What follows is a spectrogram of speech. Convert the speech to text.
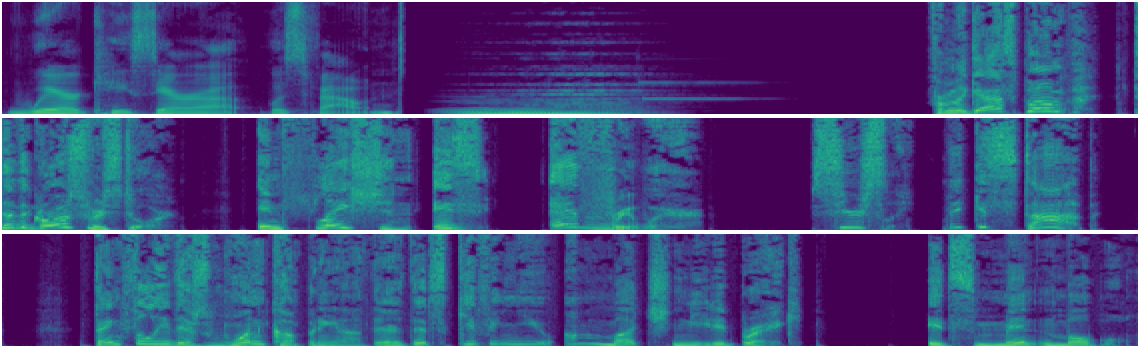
where Kaysara was found. From the gas pump to the grocery store, inflation is everywhere. Seriously, make it stop. Thankfully, there's one company out there that's giving you a much needed break. It's Mint Mobile.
